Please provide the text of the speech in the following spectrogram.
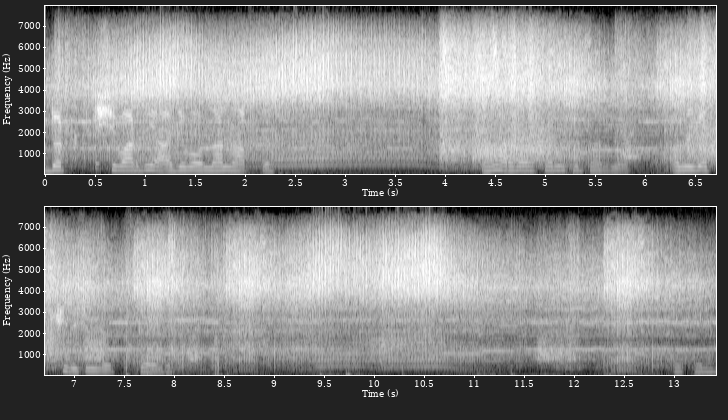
Şu dört kişi vardı ya acaba onlar ne yaptı? Ama arkadaşlarını kurtardılar. Az önce 30 kişiydi şimdi 32 oldu. Bakalım.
